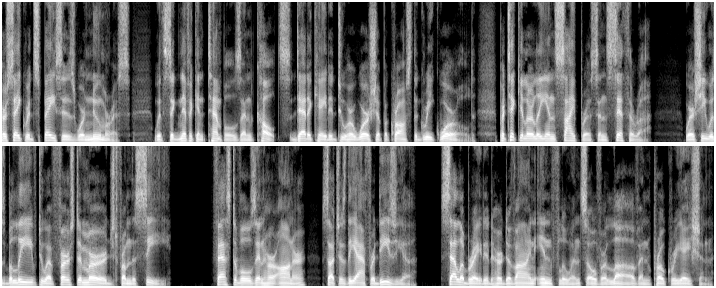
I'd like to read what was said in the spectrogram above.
Her sacred spaces were numerous, with significant temples and cults dedicated to her worship across the Greek world, particularly in Cyprus and Cythera, where she was believed to have first emerged from the sea. Festivals in her honor, such as the Aphrodisia, celebrated her divine influence over love and procreation.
